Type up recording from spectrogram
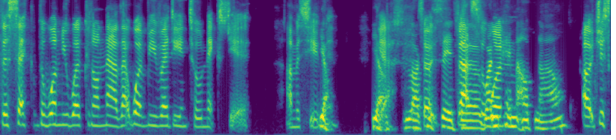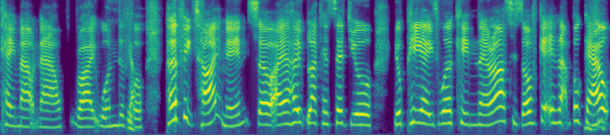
the sec the one you're working on now that won't be ready until next year i'm assuming? yeah yeah, yeah. like so I said, that's uh, the one, one came out now. Oh, it just came out now. Right, wonderful. Yeah. Perfect timing. So I hope, like I said, your your PA's working their asses off, getting that book out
